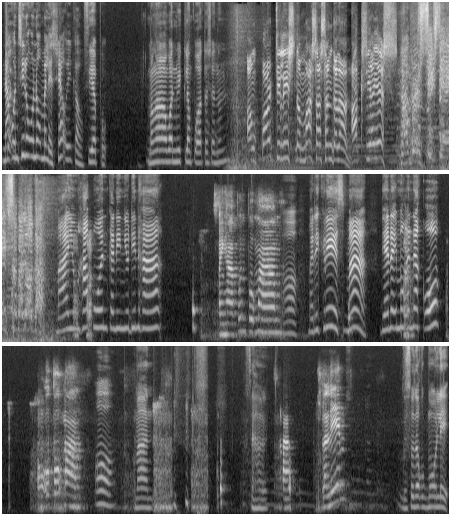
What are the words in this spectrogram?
Naun, sino una umalis? Siya o ikaw? Siya po. Mga one week lang po ata siya nun. ang party list na masasandalan. Axia yes! Maayong hapon kaninyo din ha. May hapon po, ma'am. Oh, Marie Chris, ma, diyan na imong anak oh. Oo po, ma'am. Oh, Man. sa, Ah, lalim? gusto na kong muuli.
